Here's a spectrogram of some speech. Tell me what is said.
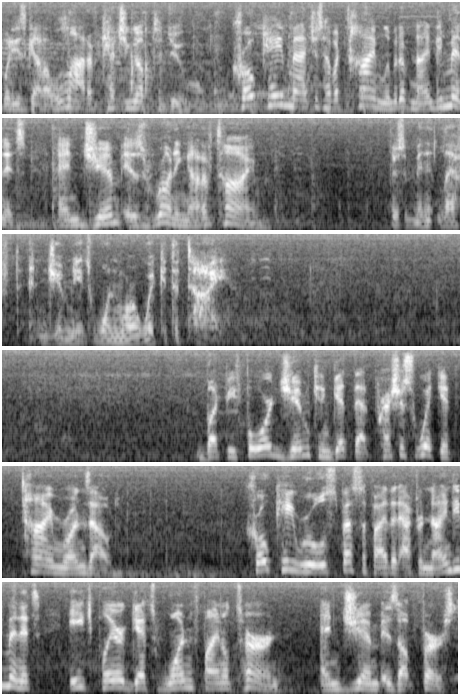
but he's got a lot of catching up to do. Croquet matches have a time limit of 90 minutes, and Jim is running out of time. There's a minute left, and Jim needs one more wicket to tie. But before Jim can get that precious wicket, time runs out. Croquet rules specify that after 90 minutes, each player gets one final turn, and Jim is up first.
